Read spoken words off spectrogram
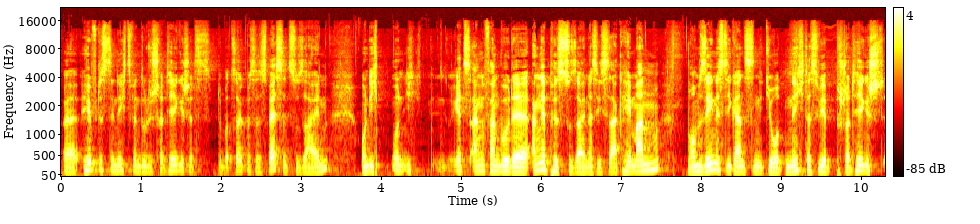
äh, hilft es dir nichts, wenn du strategisch jetzt überzeugt bist, das Beste zu sein und ich, und ich jetzt angefangen würde, angepisst zu sein, dass ich sage, hey Mann, warum sehen es die ganzen Idioten nicht, dass wir strategisch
